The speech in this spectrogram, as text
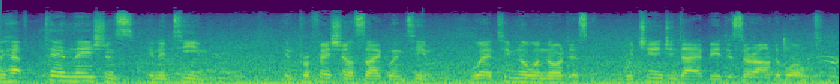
We have 10 nations in a team, in professional cycling team. We're Team Novo Nordisk. We're changing diabetes around the world.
